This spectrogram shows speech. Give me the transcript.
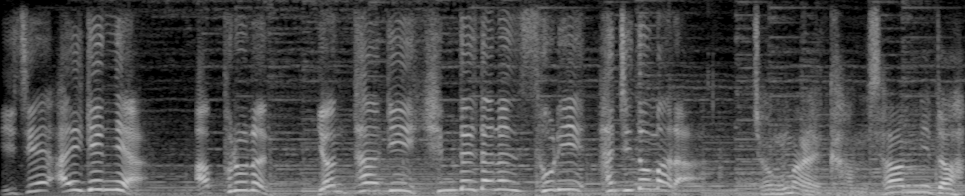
이제 알겠냐? 앞으로는 연타하기 힘들다는 소리 하지도 마라. 정말 감사합니다.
